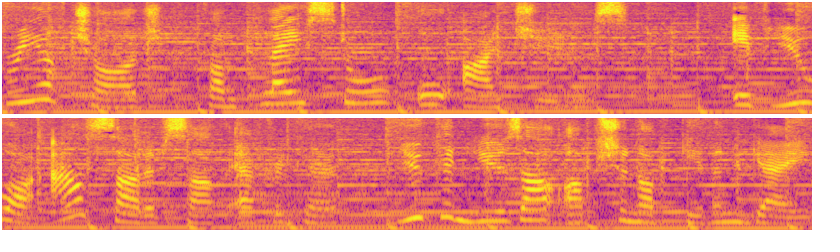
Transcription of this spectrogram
free of charge from Play Store or iTunes. If you are outside of South Africa, you can use our option of GivenGain.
